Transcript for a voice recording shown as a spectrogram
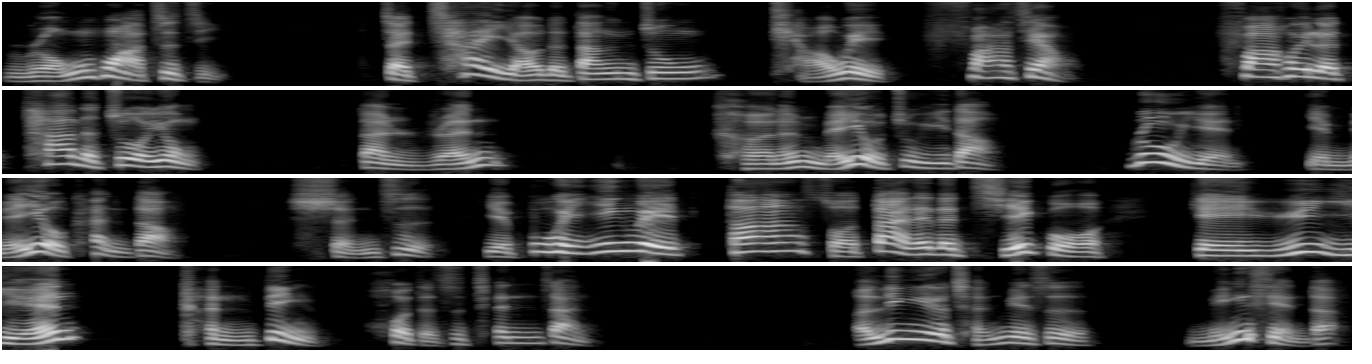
融化自己，在菜肴的当中调味发酵。发挥了它的作用，但人可能没有注意到，肉眼也没有看到，甚至也不会因为它所带来的结果给予言肯定或者是称赞。而另一个层面是明显的，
